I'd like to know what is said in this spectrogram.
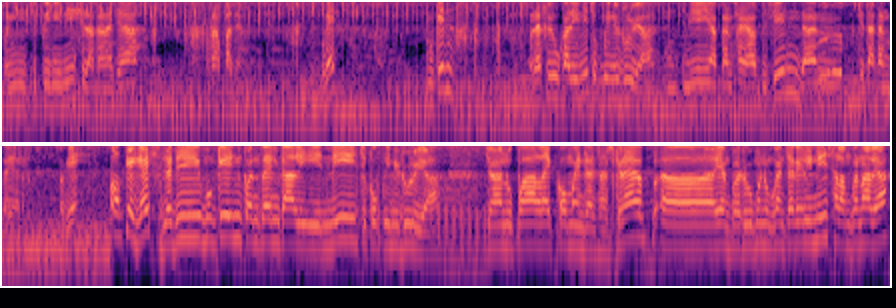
pengen nyicipin ini silakan aja rapat ya. Oke? Mungkin review kali ini cukup ini dulu ya. Ini akan saya habisin dan kita akan bayar. Oke? Oke guys, jadi mungkin konten kali ini cukup ini dulu ya. Jangan lupa like, komen, dan subscribe. Eh, yang baru menemukan channel ini, salam kenal ya.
